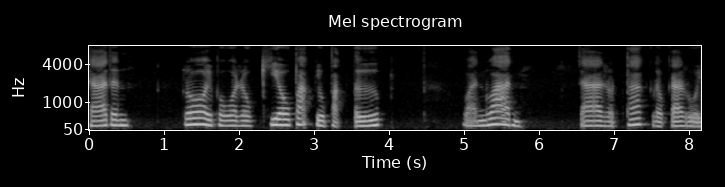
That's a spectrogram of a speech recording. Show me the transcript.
ชาตินั้นร้อยเพราะว่าเราเคี่ยวพักอยู่ผักเติบ หวานหวานจารสพักแล้วก็โรย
